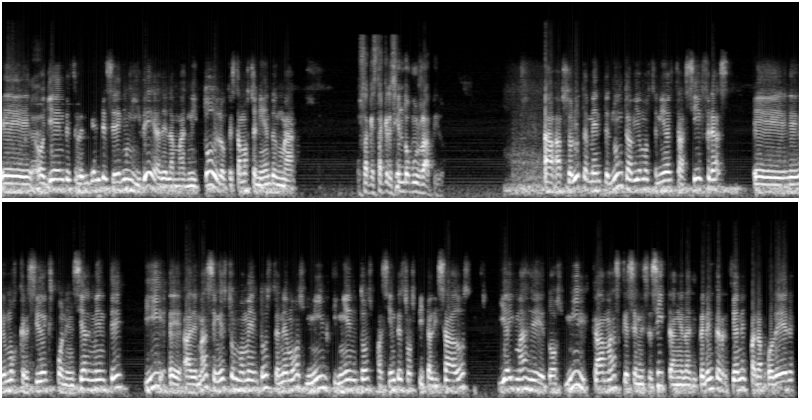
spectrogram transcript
eh, oyentes, televidentes se den una idea de la magnitud de lo que estamos teniendo en mar. O sea que está creciendo muy rápido absolutamente, nunca habíamos tenido estas cifras, eh, hemos crecido exponencialmente y eh, además en estos momentos tenemos 1.500 pacientes hospitalizados y hay más de 2.000 camas que se necesitan en las diferentes regiones para poder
